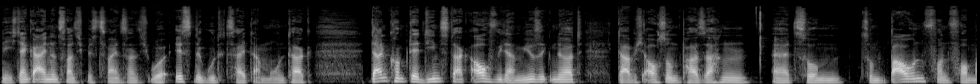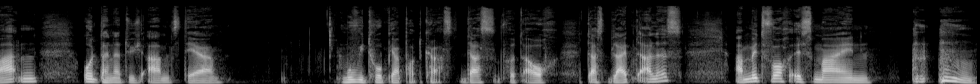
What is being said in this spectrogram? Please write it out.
Nee, ich denke 21 bis 22 Uhr ist eine gute Zeit am Montag. Dann kommt der Dienstag auch wieder Music Nerd. Da habe ich auch so ein paar Sachen äh, zum, zum Bauen von Formaten und dann natürlich abends der Movietopia Podcast. Das wird auch, das bleibt alles. Am Mittwoch ist mein,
